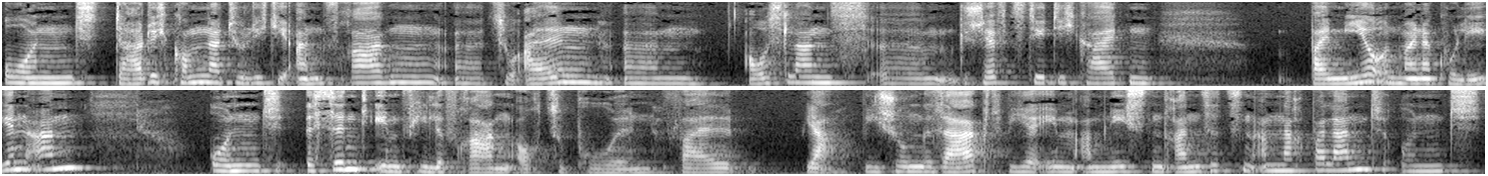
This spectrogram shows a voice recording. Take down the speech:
Und dadurch kommen natürlich die Anfragen äh, zu allen ähm, Auslandsgeschäftstätigkeiten äh, bei mir und meiner Kollegin an. Und es sind eben viele Fragen auch zu Polen, weil, ja, wie schon gesagt, wir eben am nächsten dran sitzen am Nachbarland und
